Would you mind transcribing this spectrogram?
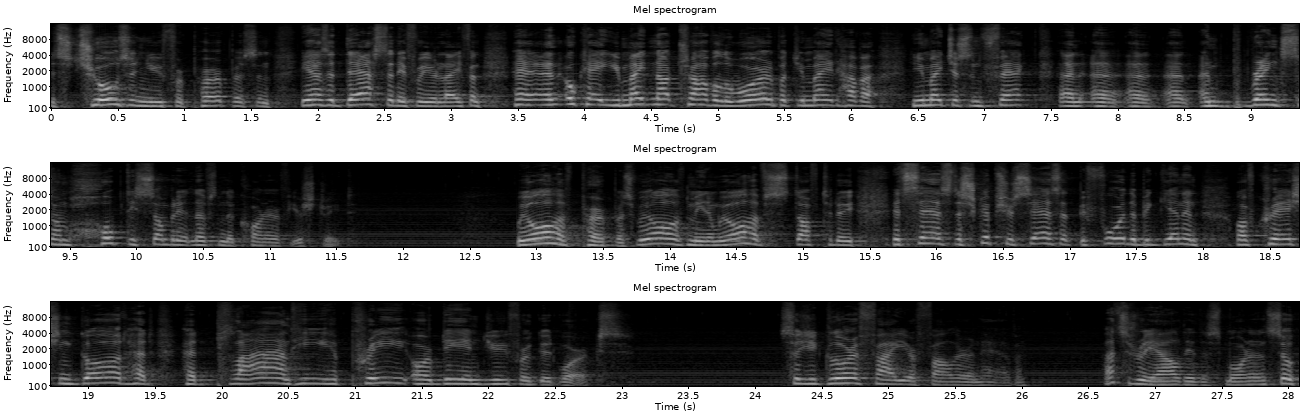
has chosen you for purpose and He has a destiny for your life. And, and okay, you might not travel the world, but you might have a you might just infect and, and, and, and bring some hope to somebody that lives in the corner of your street. We all have purpose. We all have meaning. We all have stuff to do. It says, the scripture says that before the beginning of creation, God had, had planned, He had preordained you for good works. So you glorify your Father in heaven. That's the reality this morning. So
